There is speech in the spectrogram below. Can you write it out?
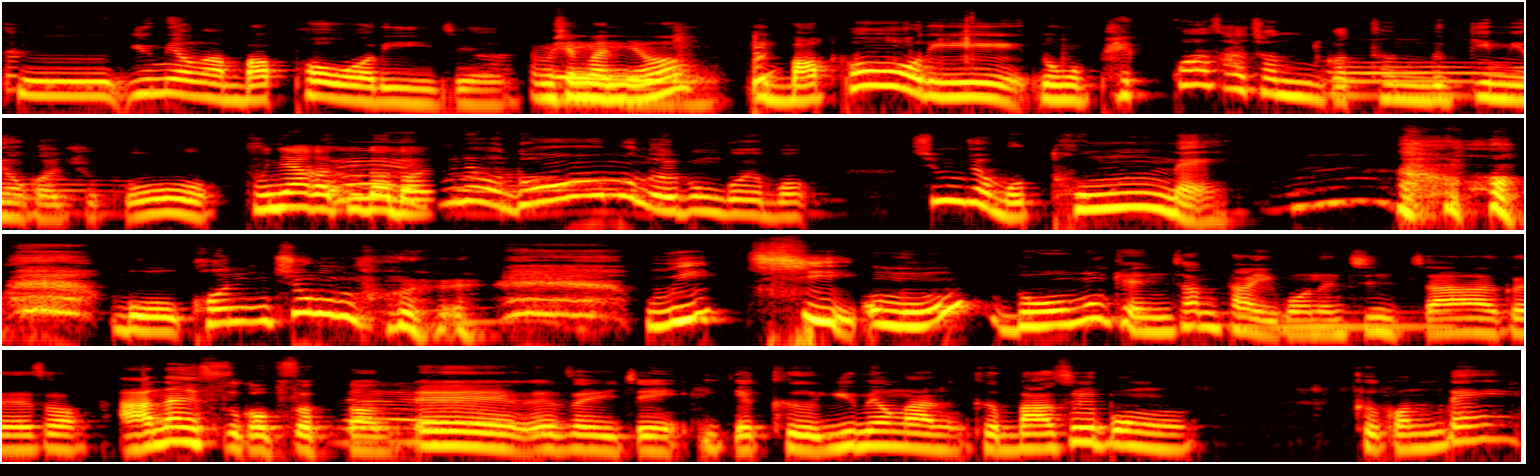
해그 유명한 마퍼월이 이제 잠시만요. 이 마퍼월이 너무 백과사전 같은 어. 느낌이어가지고 분야가 좀더 넓. 분야가 너무 넓은 거예요 뭐 심지어 뭐 동네 뭐 건축물, 위치, 어머 너무 괜찮다 이거는 진짜 그래서 안 할 수가 없었던. 네. 예, 그래서 이제 이게 그 유명한 그 마술봉 그건데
